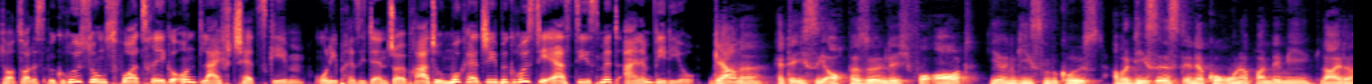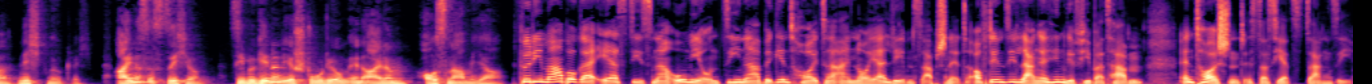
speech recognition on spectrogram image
Dort soll es Begrüßungsvorträge und Live-Chats geben. Uni-Präsident Joy Pratu Mukherjee begrüßt die Erstis mit einem Video. Gerne hätte ich Sie auch persönlich vor Ort hier in Gießen begrüßt, aber dies ist in der Corona-Pandemie leider nicht möglich. Eines ist sicher, Sie beginnen Ihr Studium in einem Ausnahmejahr. Für die Marburger Erstis Naomi und Sina beginnt heute ein neuer Lebensabschnitt, auf den sie lange hingefiebert haben. Enttäuschend ist das jetzt, sagen sie.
